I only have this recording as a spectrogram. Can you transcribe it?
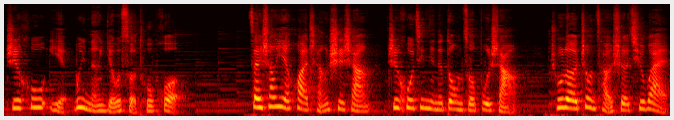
知乎也未能有所突破。在商业化尝试上，知乎今年的动作不少。除了种草社区外，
